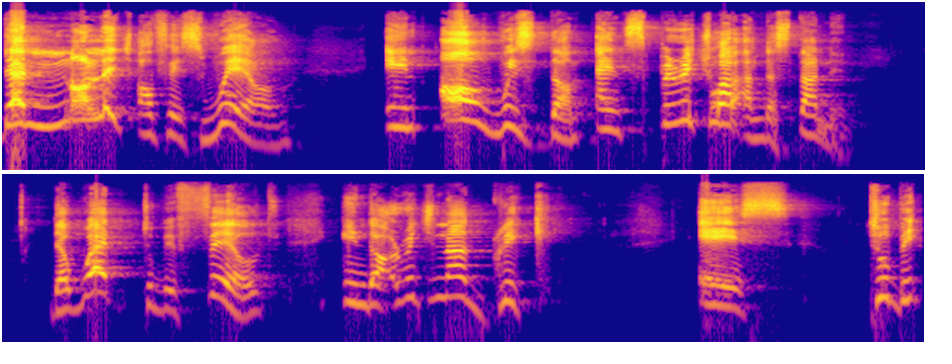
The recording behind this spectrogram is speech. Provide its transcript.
the knowledge of His will in all wisdom and spiritual understanding. The word to be filled in the original Greek is to be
